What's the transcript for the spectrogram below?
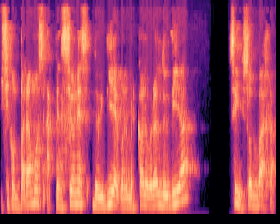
y si comparamos las pensiones de hoy día con el mercado laboral de hoy día, sí, son bajas.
